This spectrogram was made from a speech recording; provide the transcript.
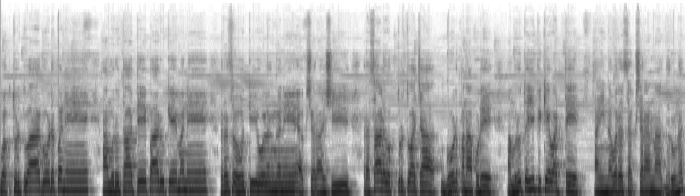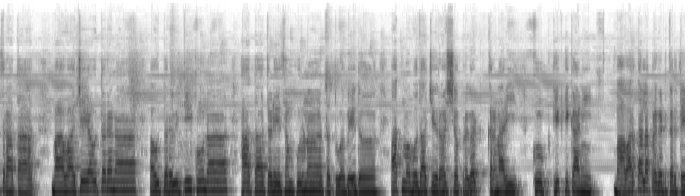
वक्तृत्वा गोडपणे अमृता ते पारुके मने रस होती ओळंगणे अक्षरांशी. रसाळ वक्तृत्वाच्या गोडपणापुढे अमृतही फिके वाटते आणि नवरस अक्षरांना धरूनच राहतात. भावाचे अवतरण अवतरविती खून हातातडे संपूर्ण तत्वभेद आत्मबोधाचे रहस्य प्रगट करणारी खूप ठिकठिकाणी भावार्थाला प्रगट करते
